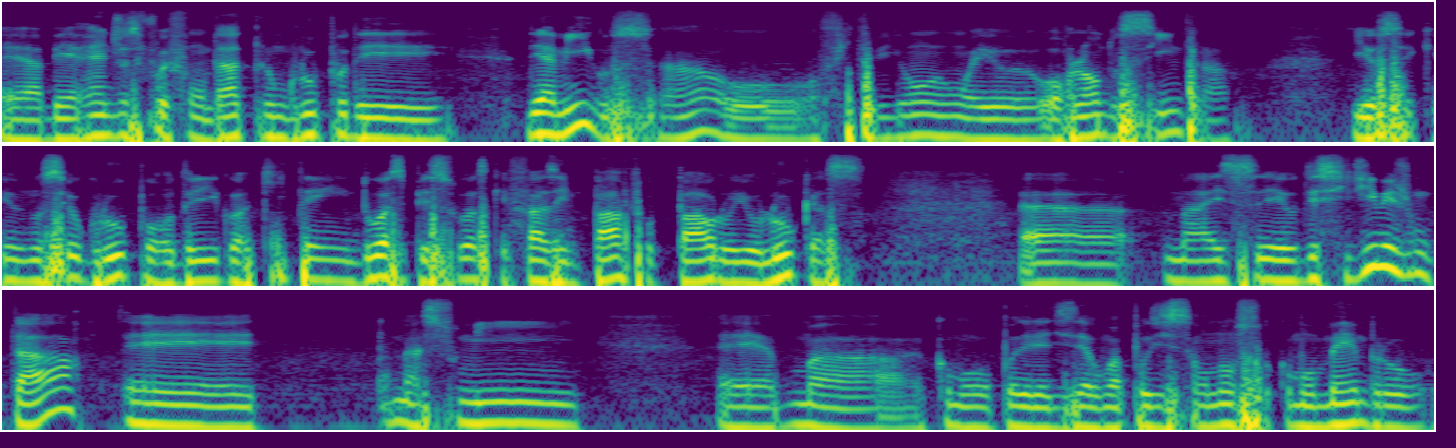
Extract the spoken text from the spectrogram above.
É, a BR Angels foi fundada por um grupo de, de amigos, hein? o anfitrião é Orlando Sintra, e eu sei que no seu grupo, Rodrigo, aqui tem duas pessoas que fazem parte, o Paulo e o Lucas. Uh, mas eu decidi me juntar, é, assumir é, uma, como eu poderia dizer, uma posição não só como membro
